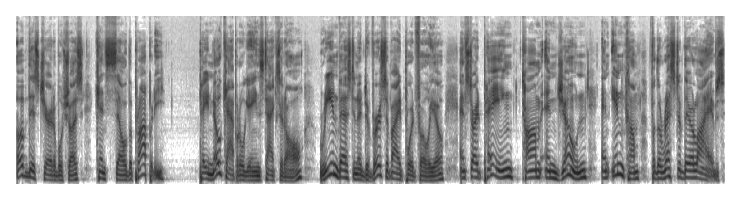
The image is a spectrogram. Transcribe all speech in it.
of this charitable trust can sell the property, pay no capital gains tax at all, reinvest in a diversified portfolio, and start paying Tom and Joan an income for the rest of their lives.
